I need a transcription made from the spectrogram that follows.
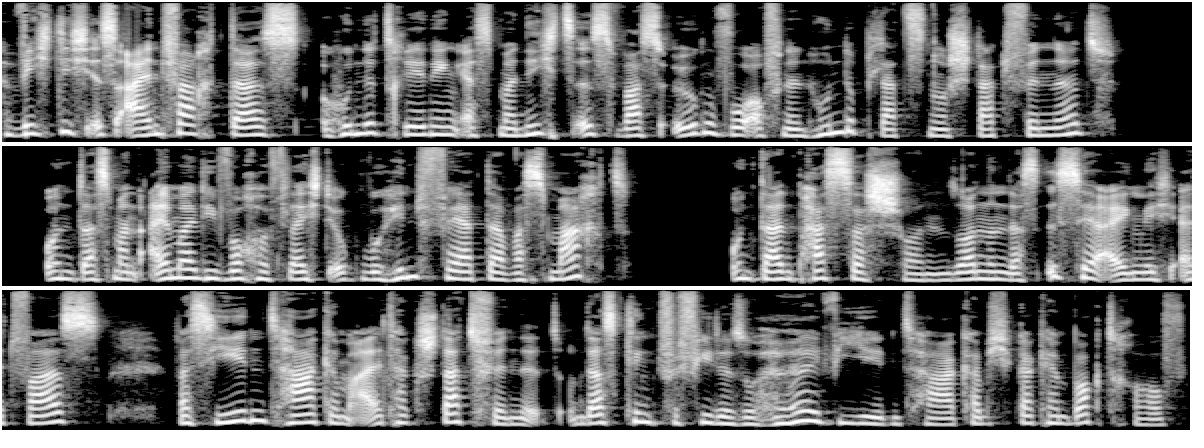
Wichtig ist einfach, dass Hundetraining erstmal nichts ist, was irgendwo auf einem Hundeplatz nur stattfindet und dass man einmal die Woche vielleicht irgendwo hinfährt, da was macht und dann passt das schon, sondern das ist ja eigentlich etwas, was jeden Tag im Alltag stattfindet. Und das klingt für viele so, hä, wie jeden Tag, habe ich gar keinen Bock drauf.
